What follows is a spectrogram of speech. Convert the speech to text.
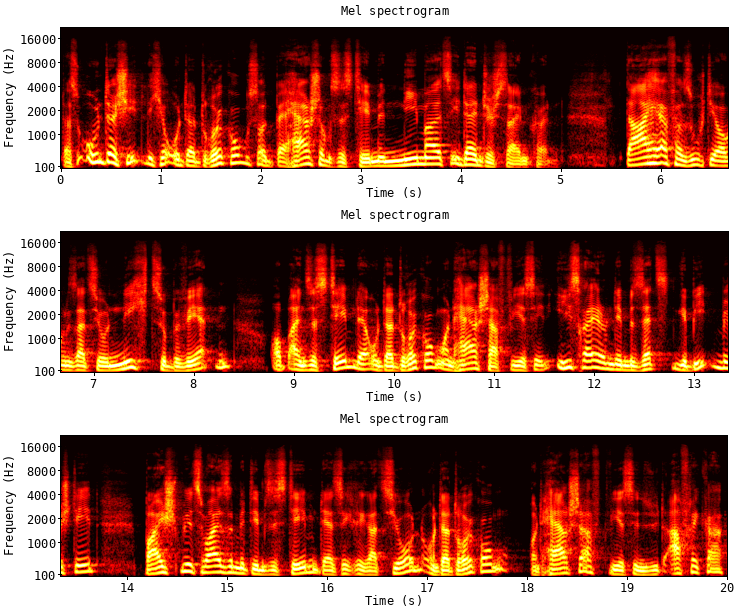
dass unterschiedliche Unterdrückungs- und Beherrschungssysteme niemals identisch sein können. Daher versucht die Organisation nicht zu bewerten, ob ein System der Unterdrückung und Herrschaft, wie es in Israel und den besetzten Gebieten besteht, beispielsweise mit dem System der Segregation, Unterdrückung und Herrschaft, wie es in Südafrika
